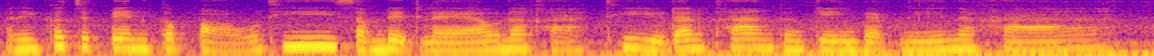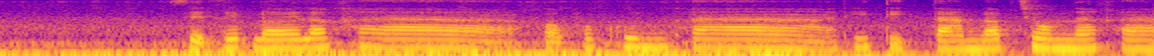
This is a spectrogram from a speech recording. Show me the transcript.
อันนี้ก็จะเป็นกระเป๋าที่สำเร็จแล้วนะคะ ที่อยู่ด้านข้างกางเกงแบบนี้นะคะ เสร็จเรียบร้อยแล้วค่ะ ขอบพระคุณค่ะ ที่ติดตามรับชมนะคะ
